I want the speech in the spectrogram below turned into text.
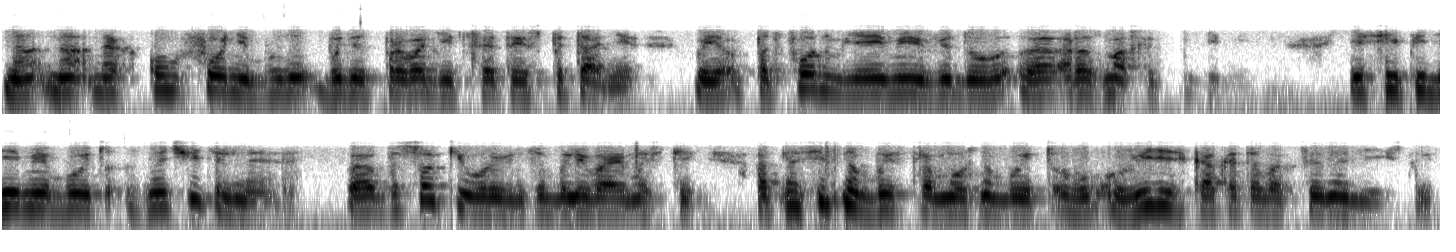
на, на, на каком фоне будет, будет проводиться это испытание. Под фоном я имею в виду э, размах эпидемии. Если эпидемия будет значительная, э, высокий уровень заболеваемости, относительно быстро можно будет увидеть, как эта вакцина действует.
